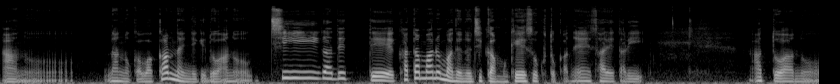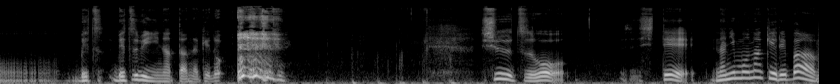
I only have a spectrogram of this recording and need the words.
あの、なのかわかんないんだけど、あの、血が出て固まるまでの時間も計測とかね、されたり、あとあの、別、別日になったんだけど。手術をして、何もなければ、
